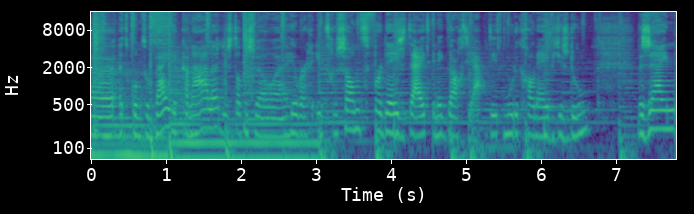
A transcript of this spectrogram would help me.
Uh, het komt op beide kanalen, dus dat is wel uh, heel erg interessant voor deze tijd. En ik dacht, ja, dit moet ik gewoon eventjes doen. We zijn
